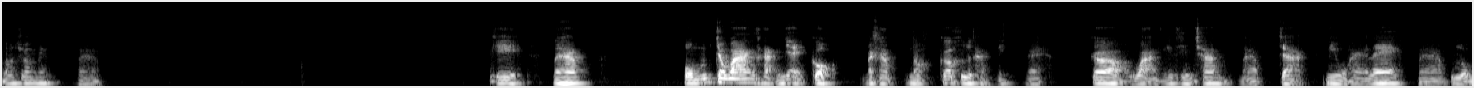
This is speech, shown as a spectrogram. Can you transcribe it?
เนาะช่วงนี้นะครับโอเคนะครับ ผมจะวางฐานใหญ่ก่อนนะครับเนาะก็คือฐานนี้นะ ก็วาง intention นะครับ จาก new high แรกนะครับ ลง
